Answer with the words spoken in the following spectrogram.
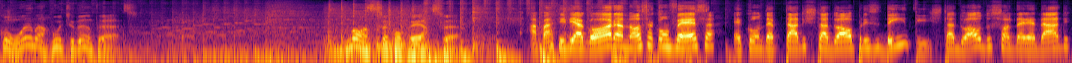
com Ana Ruth Dantas. Nossa conversa. A partir de agora, a nossa conversa é com o deputado estadual, presidente estadual do Solidariedade,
